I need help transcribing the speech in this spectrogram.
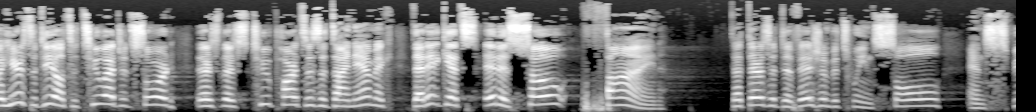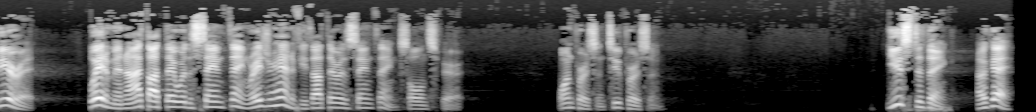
but here's the deal it's a two edged sword. There's, there's two parts. There's a dynamic that it gets, it is so fine that there's a division between soul and spirit. Wait a minute, I thought they were the same thing. Raise your hand if you thought they were the same thing soul and spirit. One person, two person. Used to think. Okay.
